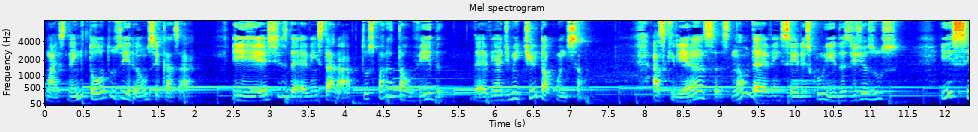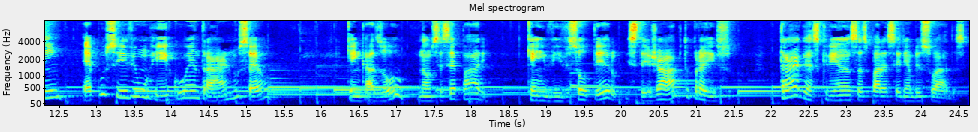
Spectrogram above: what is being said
mas nem todos irão se casar. E estes devem estar aptos para tal vida, devem admitir tal condição. As crianças não devem ser excluídas de Jesus. E sim, é possível um rico entrar no céu. Quem casou, não se separe. Quem vive solteiro, esteja apto para isso. Traga as crianças para serem abençoadas.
